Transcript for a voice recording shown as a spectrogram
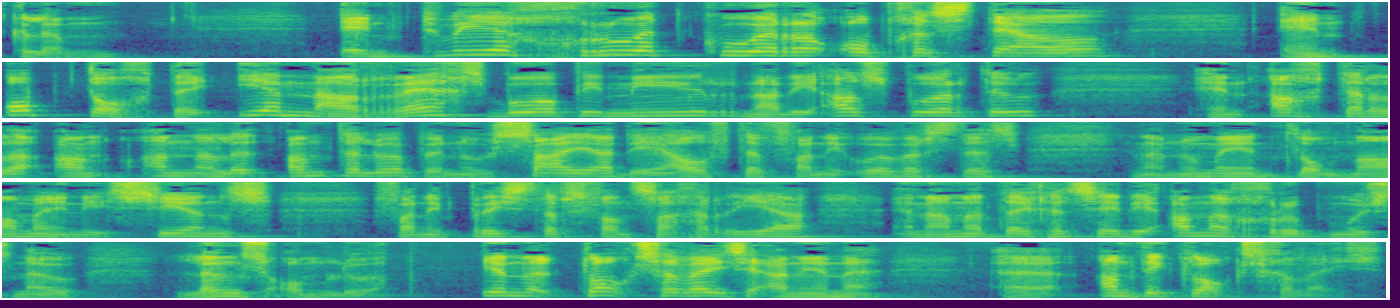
klim en twee groot kore opgestel en optogte een na regs bo op die muur na die aspoort toe en agter hulle aan aan hulle aan te loop en Hosea die helfte van die owerstes en dan noem hy 'n klomp name en die seuns van die priesters van Sagaria en dan het hy gesê die ander groep moes nou links omloop. Een kloks gewys, die ander ene uh antikloks gewys.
